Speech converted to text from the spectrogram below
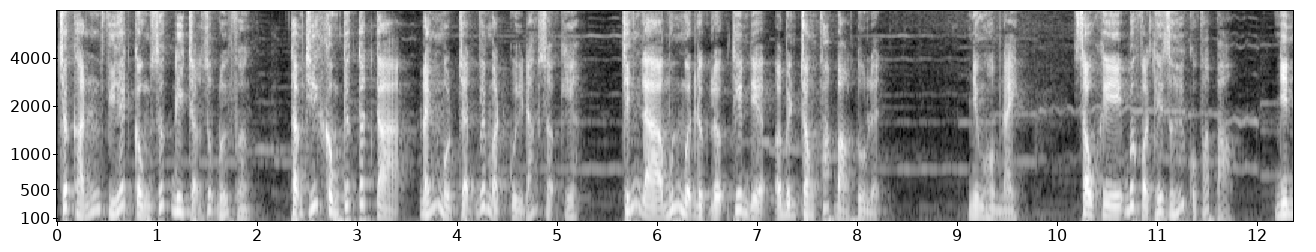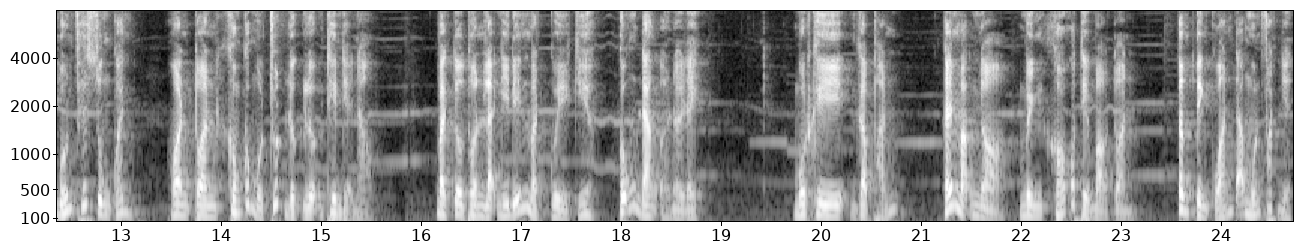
Trước hắn, phí hết công sức đi trợ giúp đối phương, Thậm chí không tiếc tất cả đánh một trận với mặt quỷ đáng sợ kia, Chính là muốn mượn lực lượng thiên địa ở bên trong pháp bảo tu luyện. Nhưng hôm nay, Sau khi bước vào thế giới của pháp bảo, Nhìn bốn phía xung quanh, Hoàn toàn không có một chút lực lượng thiên địa nào. Bạch Tiểu Thuần lại nghĩ đến mặt quỷ kia Cũng đang ở nơi đây. Một khi gặp hắn, Cái mạng nhỏ mình khó có thể bảo toàn, Tâm tình quán đã muốn phát điện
